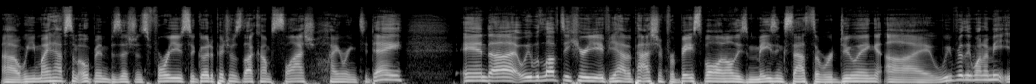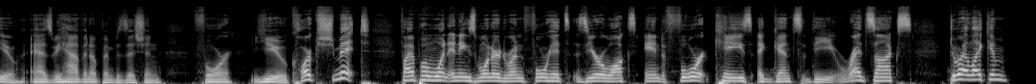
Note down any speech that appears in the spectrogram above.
Uh, we might have some open positions for you, so go to PitcherList.com slash hiring today. And uh, we would love to hear you if you have a passion for baseball and all these amazing stats that we're doing. Uh, we really want to meet you as we have an open position for you. Clarke Schmidt, 5.1 innings, one earned run, four hits, zero walks, and four Ks against the Red Sox. Do I like him?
